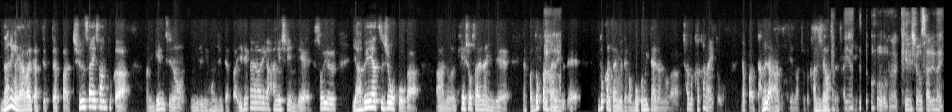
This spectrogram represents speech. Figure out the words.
何がやばいかって言ったら、やっぱ、駐在さんとか、あの、現地のにいる日本人ってやっぱ入れ替わりが激しいんで、そういうやべえやつ情報が、あの、継承されないんで、やっぱどっかのタイミングで、どっかのタイミングでやっぱ僕みたいなのがちゃんと書かないと、やっぱダメだなっていうのはちょっと感じてますね、最近。やつ情報が継承されない、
